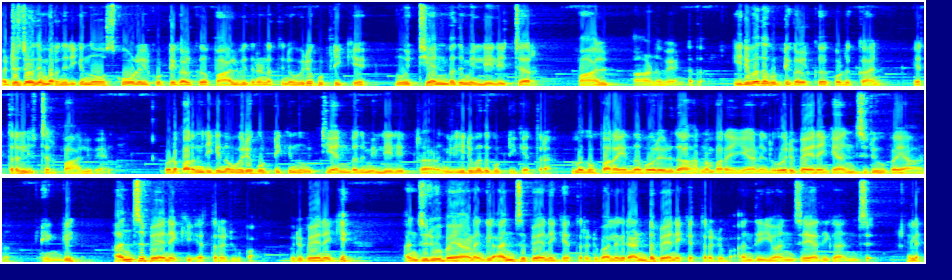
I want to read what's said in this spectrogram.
മറ്റു ചോദ്യം പറഞ്ഞിരിക്കുന്നു. സ്കൂളിൽ കുട്ടികൾക്ക് പാൽ വിതരണത്തിന് ഒരു കുട്ടിക്ക് നൂറ്റി അൻപത് മില്ലി ലിറ്റർ പാൽ ആണ് വേണ്ടത്. ഇരുപത് കുട്ടികൾക്ക് കൊടുക്കാൻ എത്ര ലിറ്റർ പാൽ വേണം? ഇവിടെ പറഞ്ഞിരിക്കുന്ന ഒരു കുട്ടിക്ക് നൂറ്റി അൻപത് മില്ലി ലിറ്റർ ആണെങ്കിൽ ഇരുപത് കുട്ടിക്ക് എത്ര? നമുക്ക് പറയുന്ന പോലെ ഒരു ഉദാഹരണം പറയുകയാണെങ്കിൽ ഒരു പേനയ്ക്ക് അഞ്ച് രൂപയാണ് എങ്കിൽ അഞ്ച് പേനയ്ക്ക് എത്ര രൂപ? ഒരു പേനയ്ക്ക് അഞ്ച് രൂപയാണെങ്കിൽ അഞ്ച് പേനയ്ക്ക് എത്ര രൂപ? അല്ലെങ്കിൽ രണ്ട് പേനയ്ക്ക് എത്ര രൂപ? എന്ത് ചെയ്യും? അഞ്ച് അധികം അഞ്ച്. അല്ലേ?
